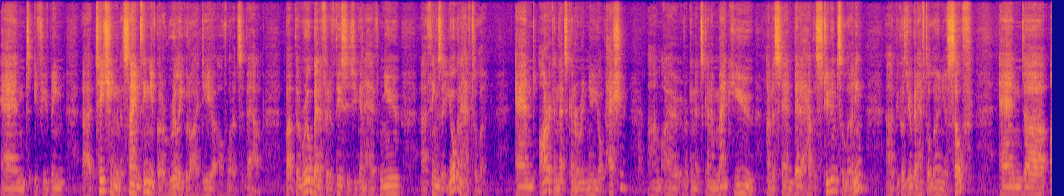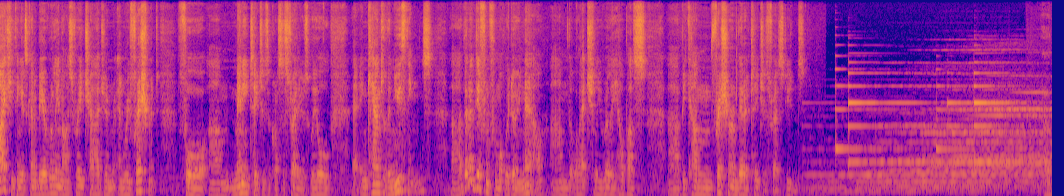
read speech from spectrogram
And if you've been uh, teaching the same thing, you've got a really good idea of what it's about. But the real benefit of this is you're going to have new uh, things that you're going to have to learn. And I reckon that's going to renew your passion. Um, I reckon it's going to make you understand better how the students are learning uh, because you're going to have to learn yourself and uh, I actually think it's going to be a really nice recharge and, and refreshment for um, many teachers across Australia as we all uh, encounter the new things uh, that are different from what we're doing now um, that will actually really help us uh, become fresher and better teachers for our students.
